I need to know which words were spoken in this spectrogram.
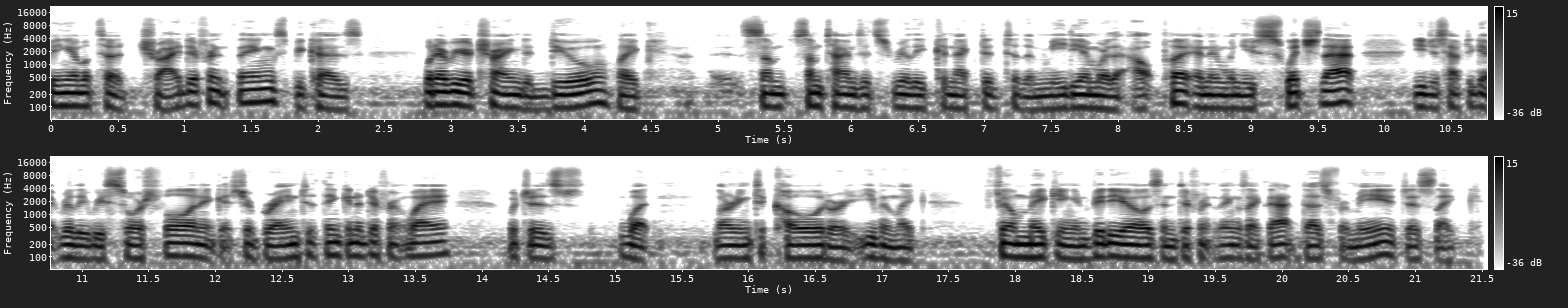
being able to try different things because whatever you're trying to do, like some sometimes it's really connected to the medium or the output, and then when you switch that, you just have to get really resourceful, and it gets your brain to think in a different way, which is what learning to code or even like filmmaking and videos and different things like that does for me. It just like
